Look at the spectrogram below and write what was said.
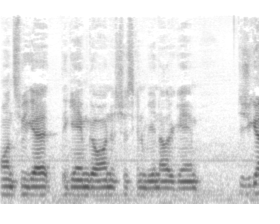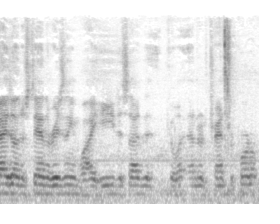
once we get the game going, it's just going to be another game. Did you guys understand the reasoning why he decided to go enter the transfer portal?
